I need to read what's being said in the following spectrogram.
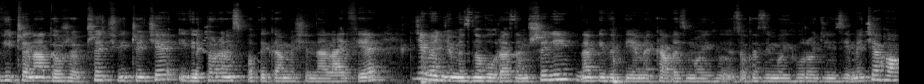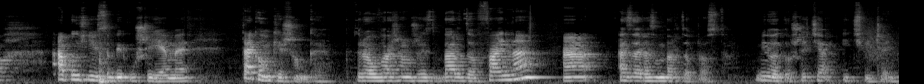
Liczę na to, że przećwiczycie i wieczorem spotykamy się na live'ie, gdzie będziemy znowu razem szyli. Najpierw wypijemy kawę z, moich, z okazji moich urodzin, zjemy ciacho, a później sobie uszyjemy taką kieszonkę, która uważam, że jest bardzo fajna, a, a zarazem bardzo prosta. Miłego szycia i ćwiczeń.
